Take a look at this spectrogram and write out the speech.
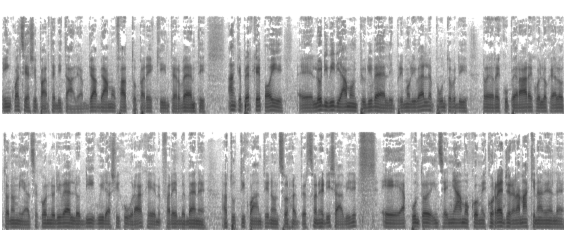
in qualsiasi parte d'Italia. Già abbiamo fatto parecchi interventi anche perché poi eh, lo dividiamo in più livelli. Il primo livello è appunto di recuperare quello che è l'autonomia, il secondo livello di guida sicura che farebbe bene a tutti quanti, non solo alle persone disabili e appunto insegniamo come correggere la macchina nel,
